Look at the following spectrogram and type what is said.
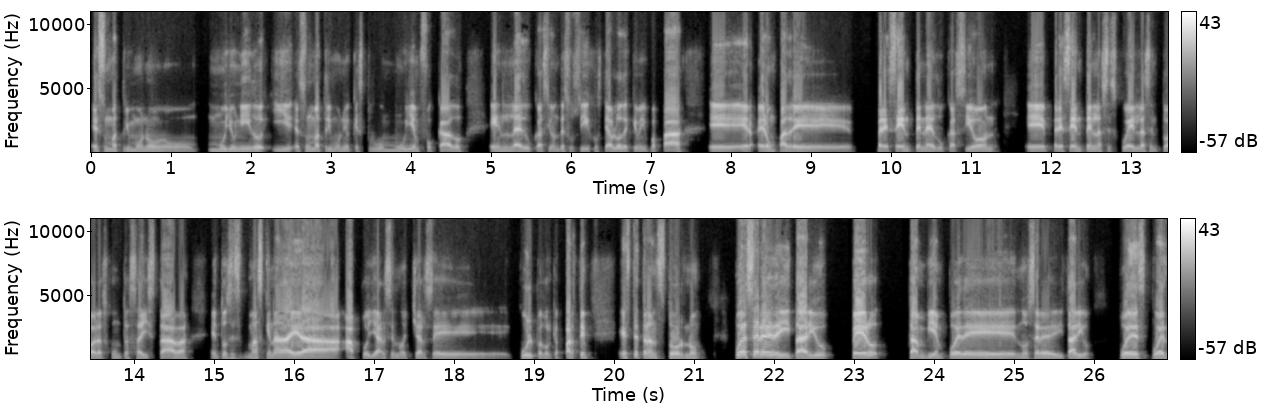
es un matrimonio muy unido y es un matrimonio que estuvo muy enfocado en la educación de sus hijos. Te hablo de que mi papá eh, era, un padre presente en la educación, eh, presente en las escuelas, en todas las juntas, ahí estaba. Entonces, más que nada era apoyarse, no echarse culpa, porque aparte, este trastorno puede ser hereditario, pero también puede no ser hereditario. Puedes, puedes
